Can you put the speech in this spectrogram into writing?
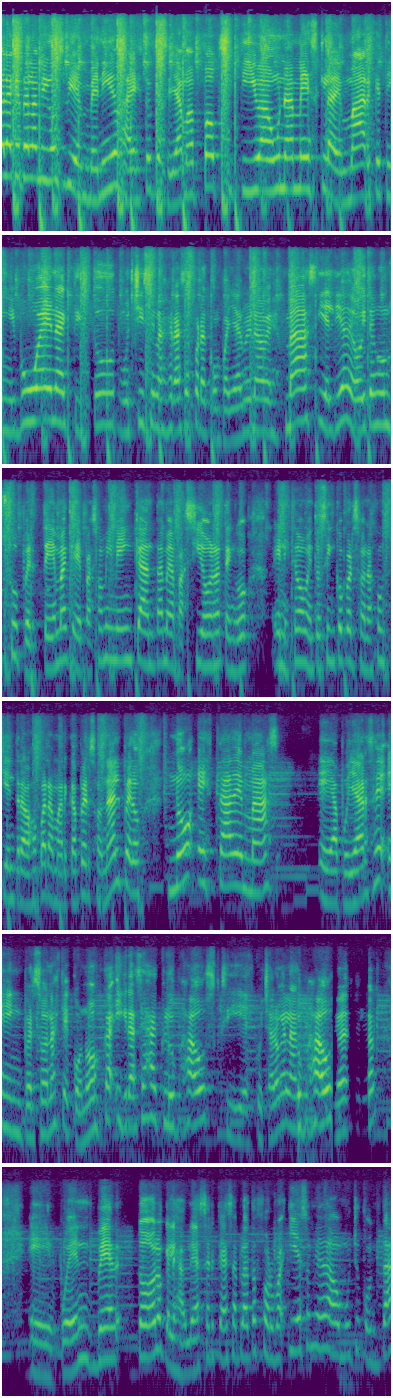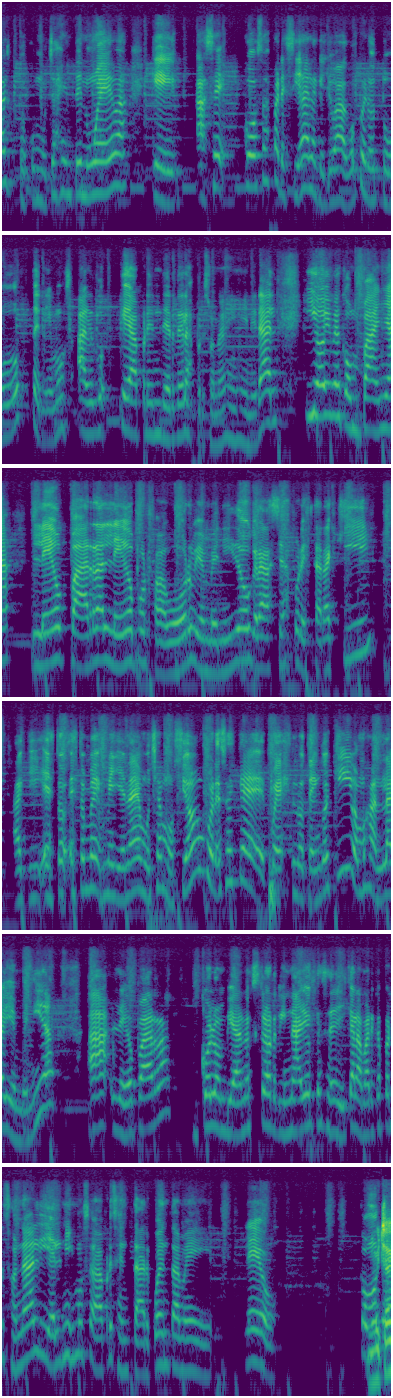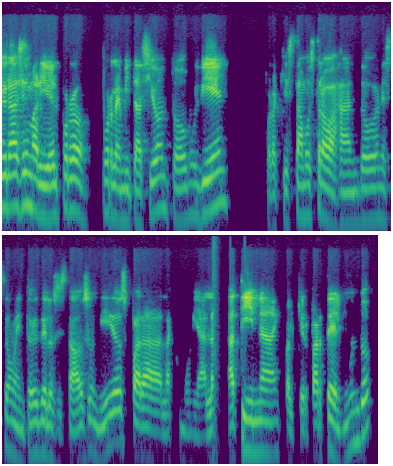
Hola, ¿qué tal amigos? Bienvenidos a esto que se llama Positiva, una mezcla de marketing y buena actitud. Muchísimas gracias por acompañarme una vez más. Y el día de hoy tengo un súper tema que de paso a mí me encanta, me apasiona. Tengo en este momento cinco personas con quien trabajo para marca personal, pero no está de más eh, apoyarse en personas que conozca y gracias a Clubhouse, si escucharon el Clubhouse eh, pueden ver todo lo que les hablé acerca de esa plataforma y eso me ha dado mucho contacto con mucha gente nueva que hace cosas parecidas a las que yo hago, pero todos tenemos algo que aprender de las personas en general. Y hoy me acompaña Leo Parra. Leo, por favor, bienvenido, gracias por estar aquí. Aquí, esto, esto me, me llena de mucha emoción, por eso es que pues lo tengo aquí. Vamos a dar la bienvenida a Leo Parra colombiano extraordinario que se dedica a la marca personal y él mismo se va a presentar. Cuéntame, Leo. Muchas gracias, Maribel, por, por la invitación. Todo muy bien. Por aquí estamos trabajando en este momento desde los Estados Unidos para la comunidad latina en cualquier parte del mundo.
